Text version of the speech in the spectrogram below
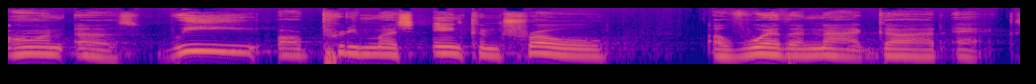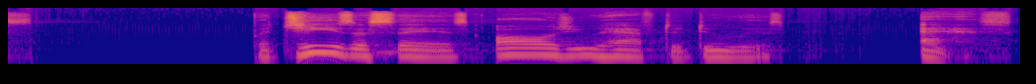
on us. We are pretty much in control of whether or not God acts. But Jesus says all you have to do is ask.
